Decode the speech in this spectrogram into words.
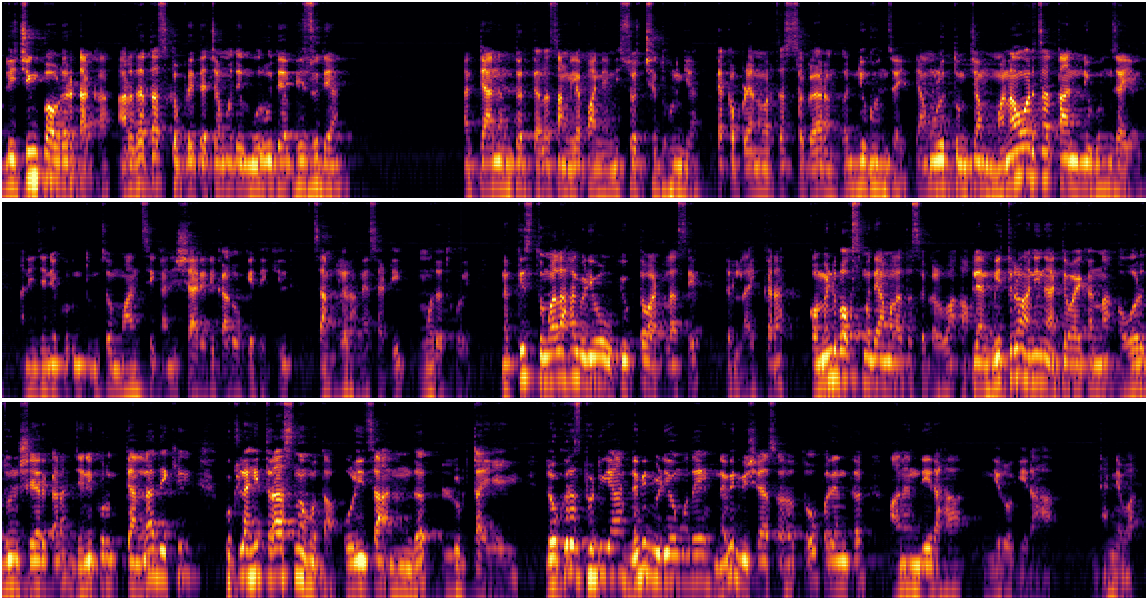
ब्लिचिंग पावडर टाका. अर्धा तास कपडे त्याच्यामध्ये मुरू द्या भिजू द्या. आणि त्यानंतर त्याला चांगल्या पाण्याने स्वच्छ धुवून घ्या. त्या कपड्यांवरचा सगळा रंग निघून जाईल. त्यामुळे तुमच्या मनावरचा ताण निघून जाईल आणि जेणेकरून तुमचं मानसिक आणि शारीरिक आरोग्य देखील चांगलं राहण्यासाठी मदत होईल. नक्कीच तुम्हाला हा व्हिडिओ उपयुक्त वाटला असेल तर लाईक करा. कॉमेंट बॉक्समध्ये आम्हाला तसं कळवा. आपल्या मित्र आणि नातेवाईकांना आवर्जून शेअर करा. जेणेकरून त्यांना देखील कुठलाही त्रास न होता होळीचा आनंद लुटता येईल. लवकरच भेटूया नवीन व्हिडिओमध्ये नवीन विषयासह. तोपर्यंत आनंदी रहा निरोगी रहा. धन्यवाद.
